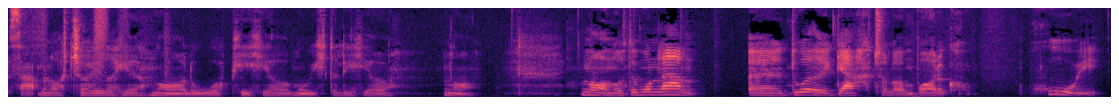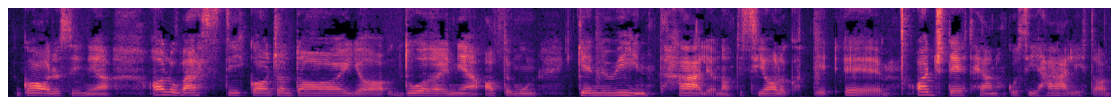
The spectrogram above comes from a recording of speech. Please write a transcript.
Samen i da her ná lo pihia muistali her ná. Ná no det mon len do gert an bara hui gara sinne allo vesti gajal da ja dóine at mun genuint härlig att det siala att eh det här något så härligt an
